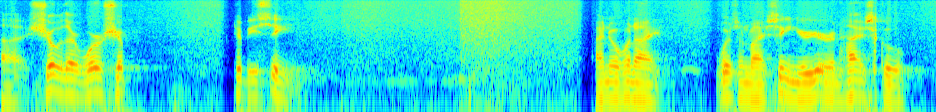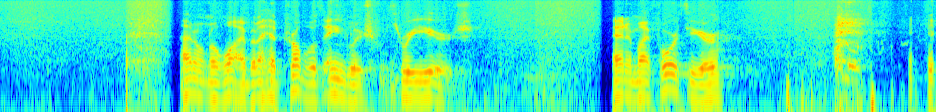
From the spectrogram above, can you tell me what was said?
uh, show their worship to be seen. I know when I was in my senior year in high school, I don't know why, but I had trouble with English for three years. And in my fourth year,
